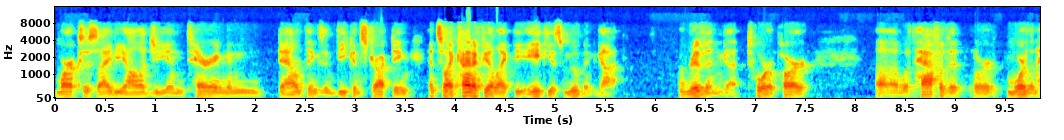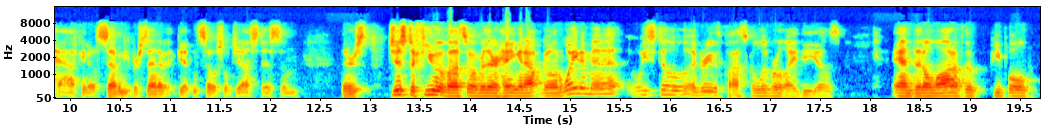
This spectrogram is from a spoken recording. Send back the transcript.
Marxist ideology and tearing and down things and deconstructing. And so I kind of feel like the atheist movement got riven, got tore apart, uh, with half of it or more than half, you know, 70% of it getting social justice. And there's just a few of us over there hanging out going, wait a minute, we still agree with classical liberal ideals. And that a lot of the people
